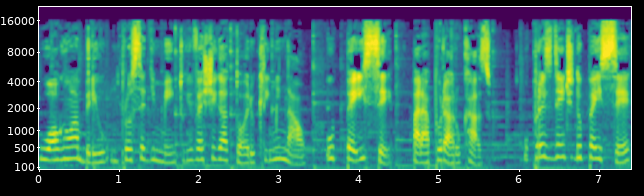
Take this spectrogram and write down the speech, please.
o órgão abriu um procedimento investigatório criminal, o PIC, para apurar o caso. O presidente do PIC,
